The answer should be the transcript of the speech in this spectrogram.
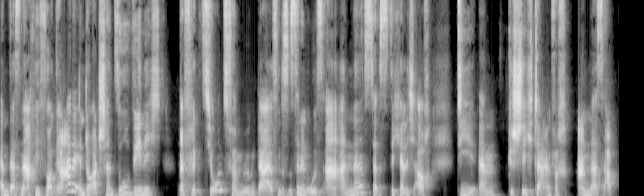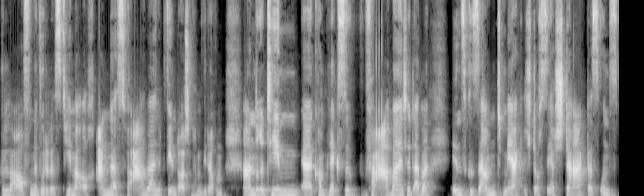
ähm, dass nach wie vor gerade in Deutschland so wenig Reflexionsvermögen da ist. Und das ist in den USA anders. Das ist sicherlich auch die ähm, Geschichte einfach anders abgelaufen. Da wurde das Thema auch anders verarbeitet. Wir in Deutschland haben wiederum andere Themenkomplexe äh, verarbeitet. Aber insgesamt merke ich doch sehr stark, dass uns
